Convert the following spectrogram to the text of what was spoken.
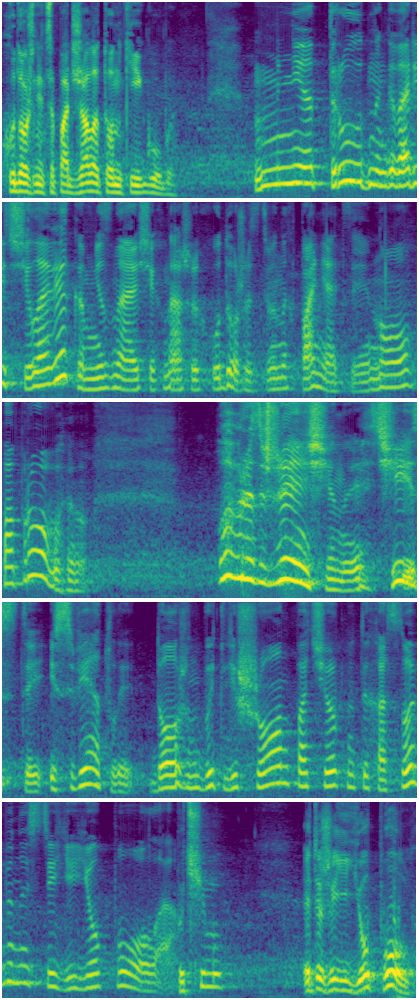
Художница поджала тонкие губы. Мне трудно говорить с человеком, не знающих наших художественных понятий, но попробую. Образ женщины, чистый и светлый, должен быть лишен подчеркнутых особенностей ее пола. Почему? Это же ее пол.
